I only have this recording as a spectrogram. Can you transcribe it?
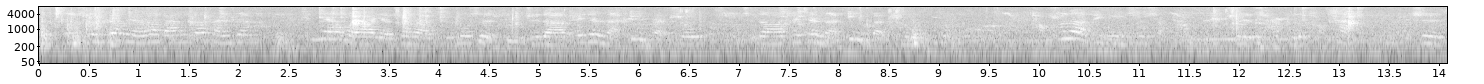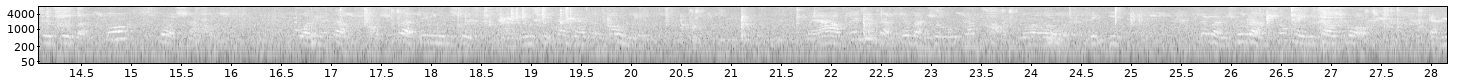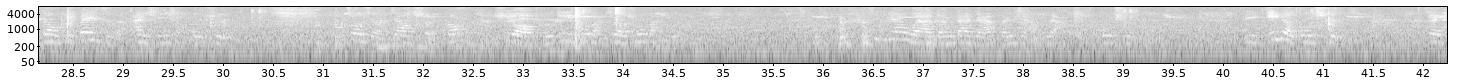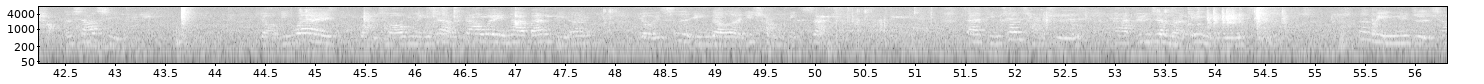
我是六年二班郭凡轩，今天我要演说的题目是《值得推荐的一本书》。值得推荐的一本书，好书的定义是什么？独立出版社出版的。今天我要跟大家分享两个故事。第一个故事，最好的消息。有一位网球名将大卫·纳班迪恩，有一次赢得了一场比赛。在停车场时，他遇见了一名女子。那名女子像。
